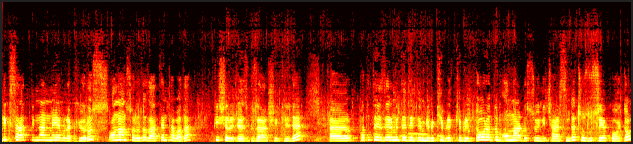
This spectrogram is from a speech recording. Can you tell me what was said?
1-2 saat dinlenmeye bırakıyoruz. Ondan sonra da zaten tavada pişireceğiz güzel şekilde. Ee, patateslerimi de dediğim gibi kibrit kibrit doğradım. Onlar da suyun içerisinde tuzlu suya koydum.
